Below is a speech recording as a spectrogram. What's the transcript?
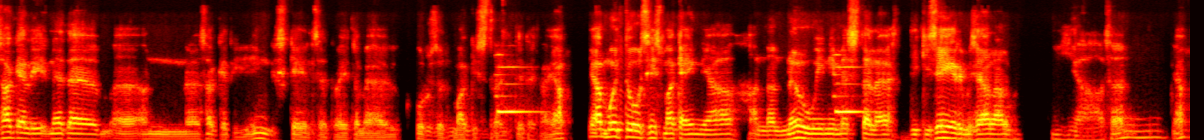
sageli, need äh, on sageli ingliskeelsed või ütleme kursused magistrantidega jah ja muidu siis ma käin ja annan nõu inimestele digiseerimise alal. ja see on jah,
